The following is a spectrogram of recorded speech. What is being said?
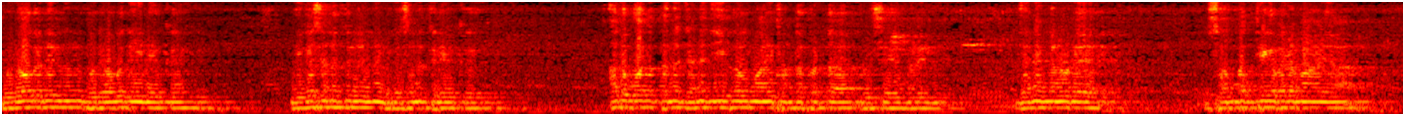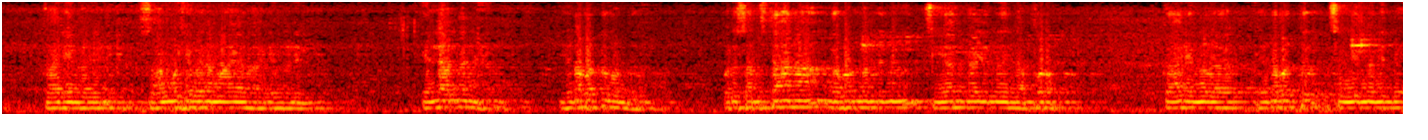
പുരോഗതിയിൽ നിന്ന് പുരോഗതിയിലേക്ക് വികസനത്തിൽ നിന്ന് തന്നെ ജനജീവിതവുമായി ബന്ധപ്പെട്ട വിഷയങ്ങളിൽ ജനങ്ങളുടെ സാമ്പത്തികപരമായ കാര്യങ്ങളിൽ സാമൂഹ്യപരമായ കാര്യങ്ങളിൽ എല്ലാം തന്നെ ഇടപെട്ടുകൊണ്ട് ഒരു സംസ്ഥാന ഗവൺമെന്റിന് ചെയ്യാൻ കഴിയുന്നതിനപ്പുറം കാര്യങ്ങൾ ഇടപെട്ട് ചെയ്യുന്നതിന്റെ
